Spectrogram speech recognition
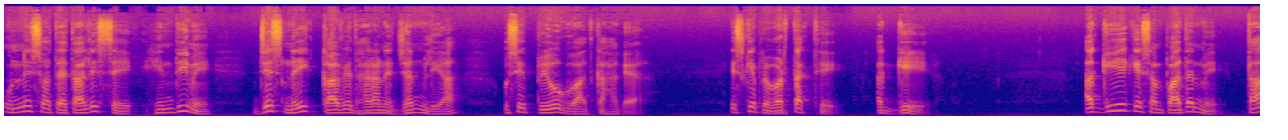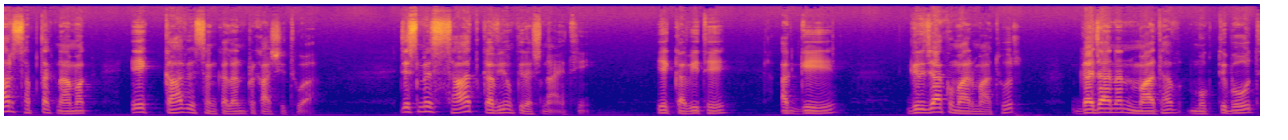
1943 से हिंदी में जिस नई काव्य धारा ने जन्म लिया, उसे प्रयोगवाद कहा गया। इसके प्रवर्तक थे अज्ञेय। अज्ञेय के संपादन में तार सप्तक नामक एक काव्य संकलन प्रकाशित हुआ, जिसमें सात कवियों की रचनाएँ थीं। ये कवि थे अज्ञेय गिरिजा कुमार माथुर, गजानन माधव मुक्तिबोध,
